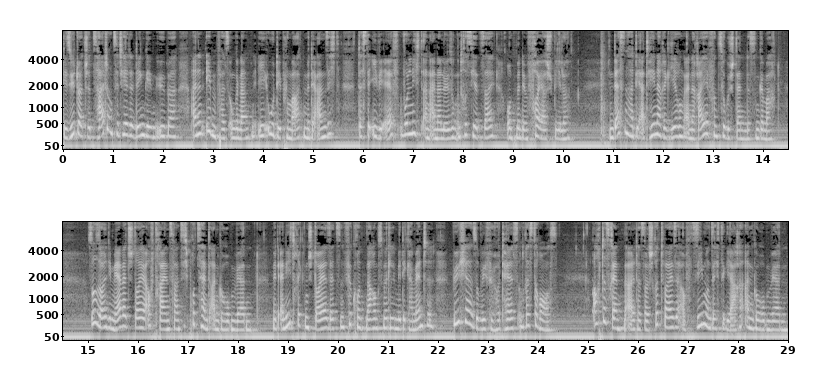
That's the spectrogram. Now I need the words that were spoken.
Die Süddeutsche Zeitung zitierte demgegenüber einen ebenfalls ungenannten EU-Diplomaten mit der Ansicht, dass der IWF wohl nicht an einer Lösung interessiert sei und mit dem Feuer spiele. Indessen hat die Athener Regierung eine Reihe von Zugeständnissen gemacht. So soll die Mehrwertsteuer auf 23 Prozent angehoben werden, mit erniedrigten Steuersätzen für Grundnahrungsmittel, Medikamente, Bücher sowie für Hotels und Restaurants. Auch das Rentenalter soll schrittweise auf 67 Jahre angehoben werden.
